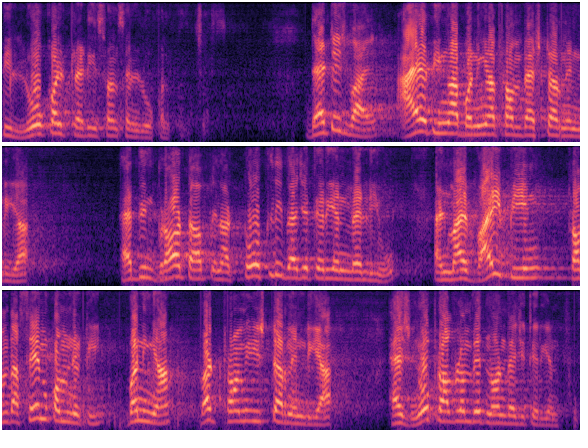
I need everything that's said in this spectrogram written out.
the local traditions and local cultures. That is why I, being a Baniya from Western India, have been brought up in a totally vegetarian milieu, and my wife being from the same community, Baniya, but from eastern India has no problem with non-vegetarian food.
